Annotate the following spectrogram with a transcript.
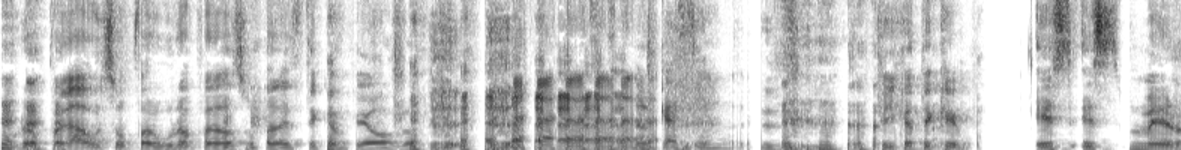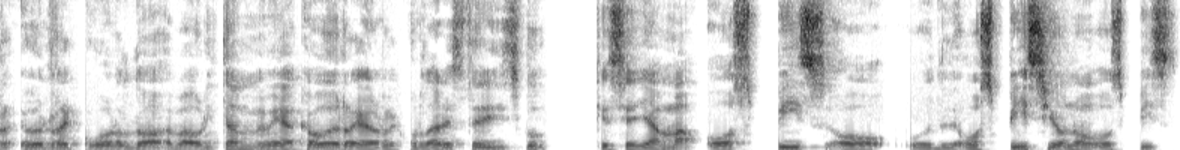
Un aplauso para, un aplauso para este campeón, bro. Fíjate que es, es, me recordó, ahorita me acabo de recordar este disco que se llama Hospice o, Hospicio, ¿no? Hospice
